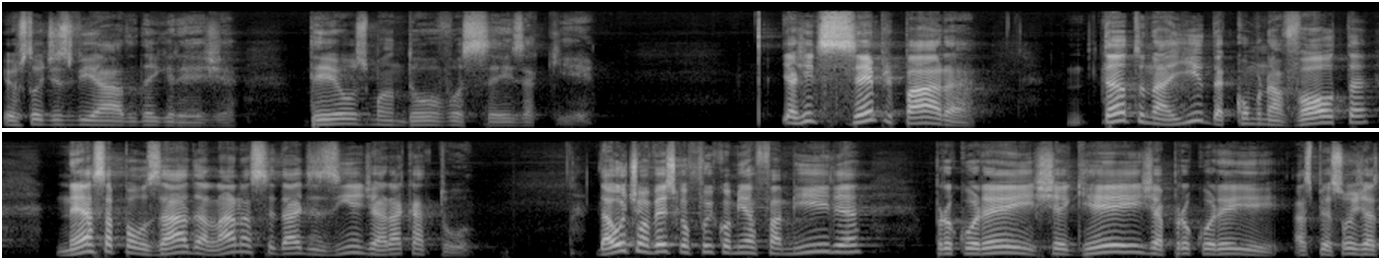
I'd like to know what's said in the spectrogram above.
eu estou desviado da igreja. Deus mandou vocês aqui. E a gente sempre para, tanto na ida como na volta, nessa pousada lá na cidadezinha de Aracatu. Da última vez que eu fui com a minha família, procurei, cheguei, já procurei as pessoas, já,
